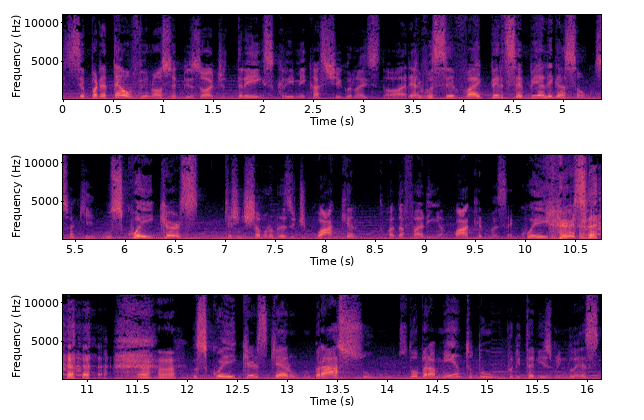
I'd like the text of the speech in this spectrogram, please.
você pode até ouvir o nosso episódio 3, Crime e Castigo na História, que você vai perceber a ligação com isso aqui. Os Quakers, que a gente chama no Brasil de Quaker, por causa da farinha Quaker, mas é Quakers. Aham. Os Quakers, que eram um braço, um desdobramento do puritanismo inglês,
